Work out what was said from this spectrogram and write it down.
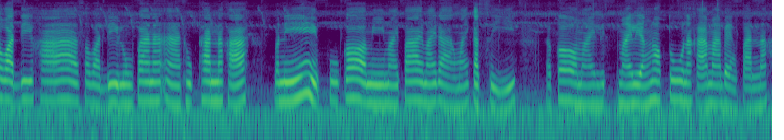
สวัสดีค่ะ สวัสดีลุงป้านาอาทุกท่านนะคะ วันนี้ปูก็มีไม้ป้ายไม้ด่างไม้กัดสี แล้วก็ไม้ไม้เลี้ยงนอกตู้นะคะ มาแบ่งปันนะค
